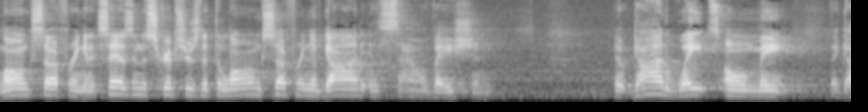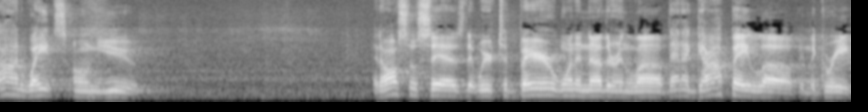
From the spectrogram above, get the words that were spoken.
Long suffering, and it says in the scriptures that the long suffering of God is salvation. That God waits on me that God waits on you. It also says that we're to bear one another in love, that agape love in the Greek,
